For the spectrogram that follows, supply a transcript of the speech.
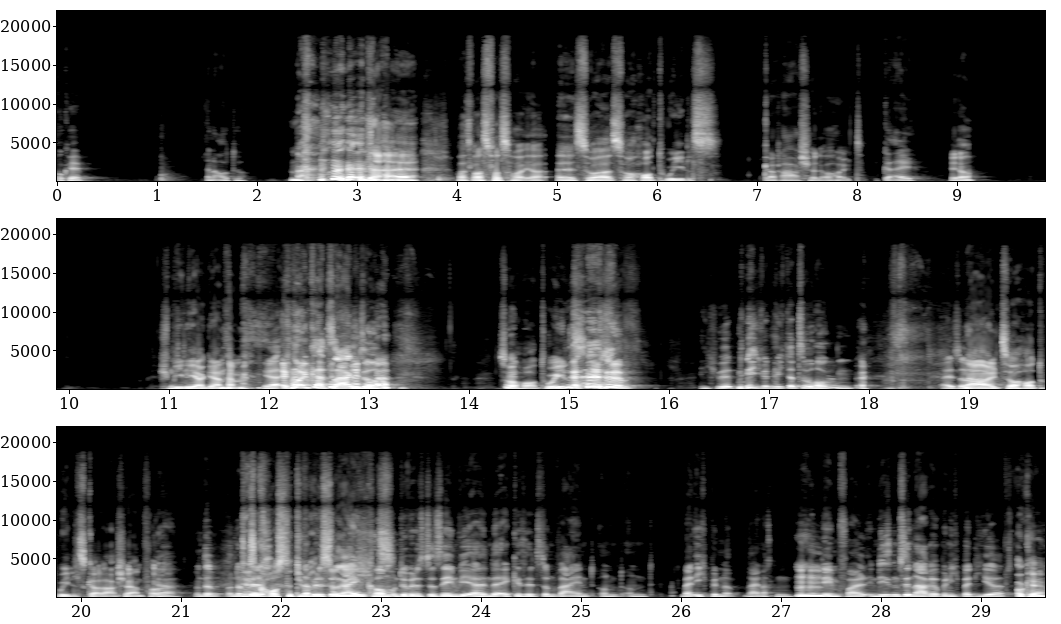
Okay. Ein Auto. Nein, äh, was, was war's heuer? Äh, so, so eine Hot Wheels Garage da halt. Geil. Ja. Spiele ja gerne. Ja, ich wollte gerade sagen so. So Hot Wheels? Ich würde ich würd mich dazu hocken. Also, Na, halt so Hot Wheels Garage einfach. ja. Und dann, und dann Das würd- kostet und dann würdest du reinkommen nichts. und du würdest du sehen, wie er in der Ecke sitzt und weint. Und, und weil ich bin Weihnachten Mhm. in dem Fall, in diesem Szenario bin ich bei dir. Okay.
